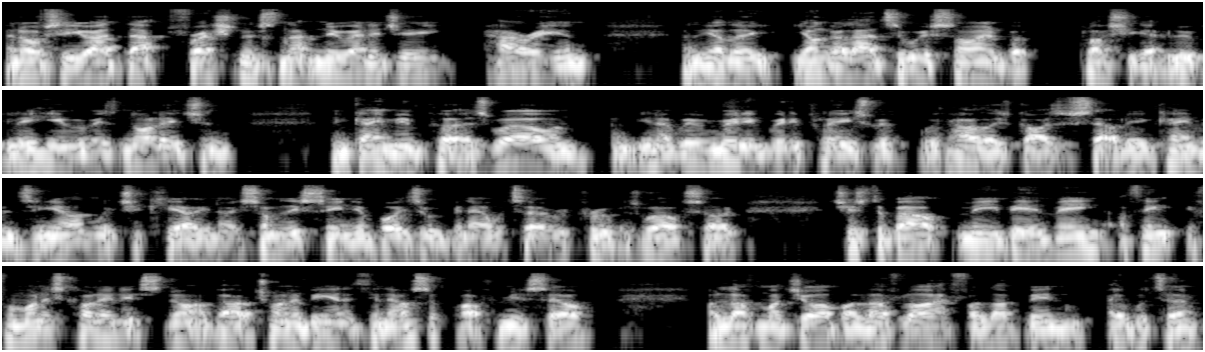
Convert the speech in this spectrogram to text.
And obviously, you add that freshness and that new energy, Harry and and the other younger lads who we've signed. But plus, you get Luke Leahy with his knowledge and, and game input as well. And, and you know, we're really, really pleased with, with how those guys have settled in. Kane and Young, Richard Keogh, you know, some of these senior boys that we've been able to recruit as well. So it's just about me being me. I think, if I'm honest, Colin, it's not about trying to be anything else apart from yourself. I love my job. I love life. I love being able to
